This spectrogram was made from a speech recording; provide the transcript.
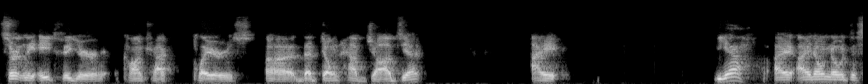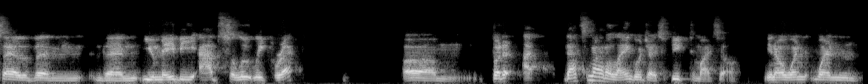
certainly eight figure contract players uh, that don't have jobs yet. I yeah, I, I don't know what to say other than than you may be absolutely correct. Um, but I, that's not a language I speak to myself. You know, when when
